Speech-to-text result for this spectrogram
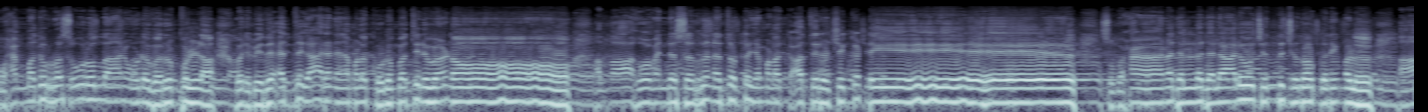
മുഹമ്മദുർ റസൂലുള്ളാനോട് വെറുപ്പുള്ള ഒരു വിദഗ്ധകാരനെ നമ്മളെ കുടുംബത്തിന് വേണോ? അള്ളാഹുവന്റെ സെറിനെ തൊട്ട് നമ്മളെ കാത്തു രക്ഷിക്കട്ടെ. സുബ്ഹാന ജല്ല ജലാലു ചിന്തിച്ചു നോക്ക് നിങ്ങൾ. ആ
